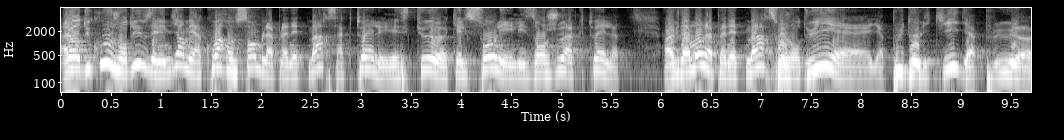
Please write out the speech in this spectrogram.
Alors du coup, aujourd'hui, vous allez me dire, mais à quoi ressemble la planète Mars actuelle et est-ce que euh, quels sont les, enjeux actuels? Alors évidemment, la planète Mars aujourd'hui, euh, il n'y a plus d'eau liquide, il n'y a plus, euh,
